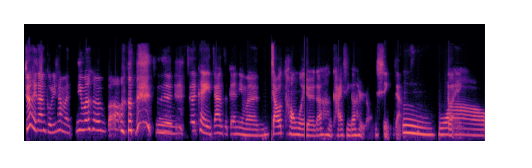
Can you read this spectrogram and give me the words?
就很想鼓励他们，你们很棒，就是就是可以这样子跟你们交通，我觉得很开心，跟很荣幸这样。嗯，哇，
